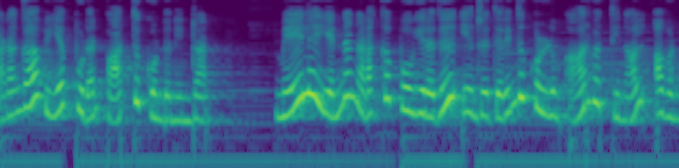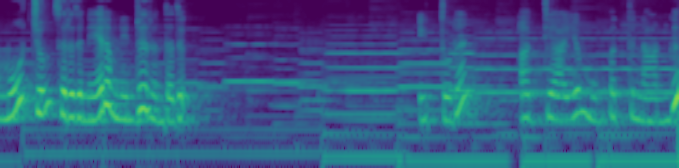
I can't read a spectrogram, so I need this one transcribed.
அடங்கா வியப்புடன் பார்த்து கொண்டு நின்றான். மேலே என்ன நடக்கப் போகிறது என்று தெரிந்து கொள்ளும் ஆர்வத்தினால் அவன் மூச்சும் சிறிது நேரம் நின்றிருந்தது. இத்துடன் அத்தியாயம் முப்பத்து நான்கு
